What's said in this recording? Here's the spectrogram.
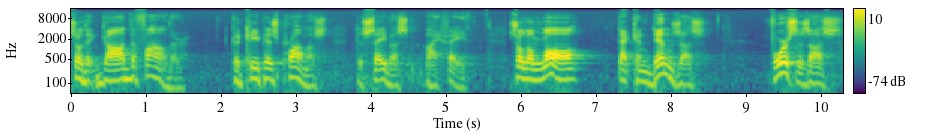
so that God the Father could keep his promise to save us by faith. So the law that condemns us forces us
